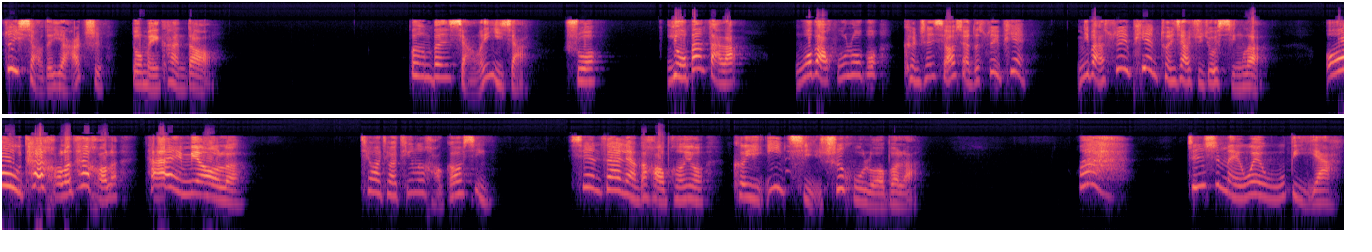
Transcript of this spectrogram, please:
最小的牙齿都没看到。笨笨想了一下，说：“有办法了，我把胡萝卜啃成小小的碎片，你把碎片吞下去就行了。”哦，太好了，太好了，太妙了！跳跳听了好高兴，现在两个好朋友可以一起吃胡萝卜了。哇，真是美味无比呀！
